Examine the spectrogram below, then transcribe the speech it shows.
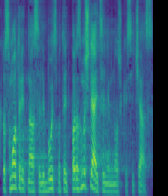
кто смотрит нас или будет смотреть, поразмышляйте немножко сейчас.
